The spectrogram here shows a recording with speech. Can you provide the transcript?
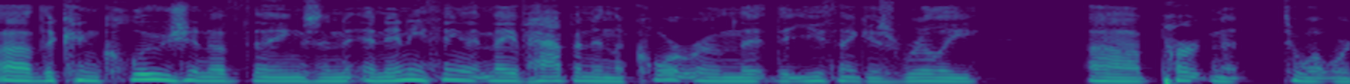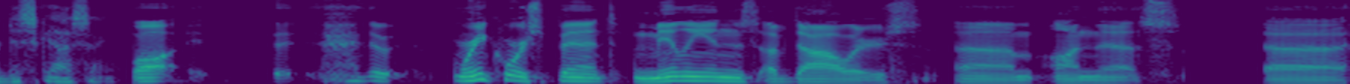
uh, the conclusion of things and, and anything that may have happened in the courtroom that, that you think is really uh, pertinent to what we're discussing. Well, the Marine Corps spent millions of dollars um, on this. Uh,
